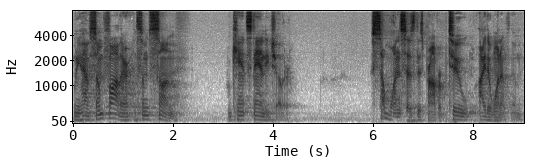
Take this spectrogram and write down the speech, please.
When you have some father and some son who can't stand each other, someone says this proverb to either one of them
